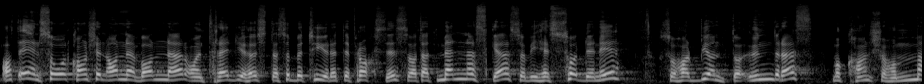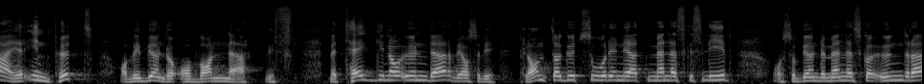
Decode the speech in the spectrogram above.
At en sår, kanskje en annen vanner og en tredje høster, så betyr dette i praksis at et menneske som vi har sådd inn i, som har begynt å undres, må kanskje ha mer input. Og vi begynner å vanne. Vi, med tegn og under. Vi, også, vi planter Guds ord inn i et menneskes liv. Og så begynner mennesker å undre.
